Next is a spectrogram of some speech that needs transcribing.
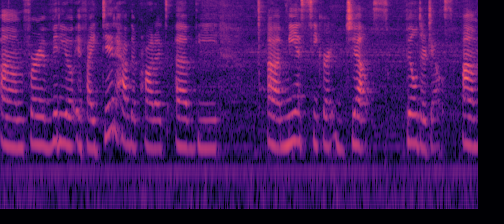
um, for a video if I did have the product of the uh, Mia Secret gels, builder gels. Um,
